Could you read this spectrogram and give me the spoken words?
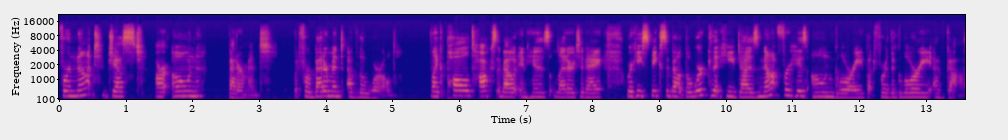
for not just our own betterment, but for betterment of the world. Like Paul talks about in his letter today, where he speaks about the work that he does not for his own glory, but for the glory of God.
